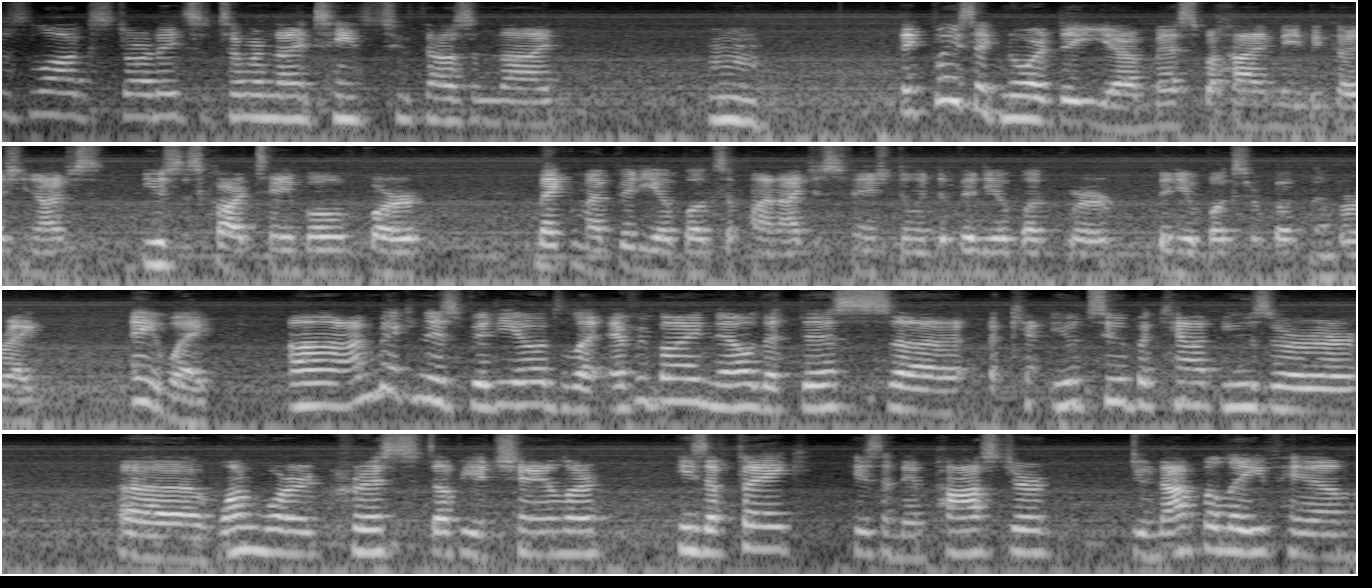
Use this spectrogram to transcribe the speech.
Captain's log, stardate September 19th, 2009. Hmm. Please ignore the uh, mess behind me because, you know, I just used this card table for making my video books upon. I just finished doing the video book for video books for book number 8. Anyway, uh, I'm making this video to let everybody know that this uh, account, YouTube account user, uh, one word Chris W. Chandler, he's a fake, he's an imposter. Do not believe him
